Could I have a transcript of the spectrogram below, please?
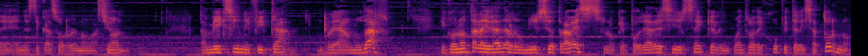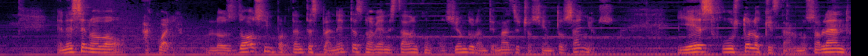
eh, en este caso renovación, también significa reanudar y connota la idea de reunirse otra vez, lo que podría decirse que el encuentro de Júpiter y Saturno en ese nuevo acuario. Los dos importantes planetas no habían estado en conjunción durante más de 800 años. Y es justo lo que estábamos hablando.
